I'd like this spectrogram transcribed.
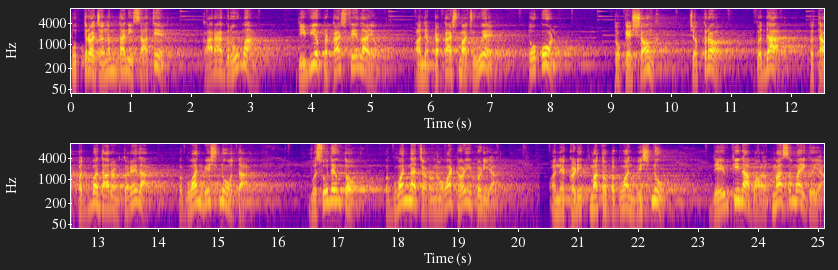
પુત્ર જન્મતાની સાથે કારાગૃહમાં દિવ્ય પ્રકાશ ફેલાયો અને પ્રકાશમાં જુએ તો કોણ? તો કે શંખ, ચક્ર, ગદા તથા પદ્મ ધારણ કરેલા ભગવાન વિષ્ણુ હતા. વસુદેવ તો ભગવાનના ચરણોમાં ઢળી પડ્યા. અને કડીકમાં તો ભગવાન વિષ્ણુ દેવકીના બાળકમાં સમાઈ ગયા.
